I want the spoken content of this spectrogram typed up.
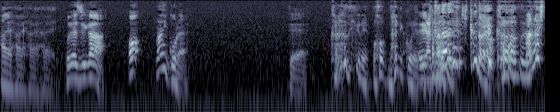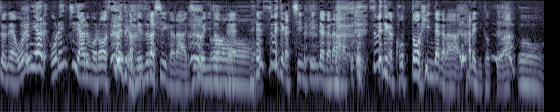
はいはいはい。親父が「あ何これ?」って必ず聞くね。お何これ。いや必ず。聞くのよ。必ずね。あの人ね、俺にある、俺ん家にあるもの全てが珍しいから、自分にとって。あ ーね、全てが珍品だから、全てが骨董品だから、彼にとっては。うん。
